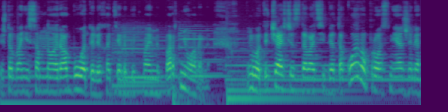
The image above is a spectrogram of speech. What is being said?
и чтобы они со мной работали, хотели быть моими партнерами. Вот, и чаще задавать себе такой вопрос, нежели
